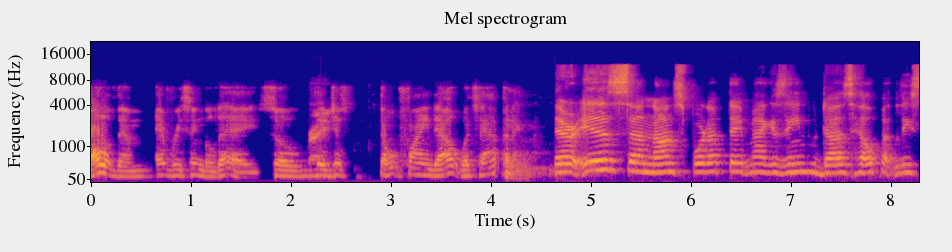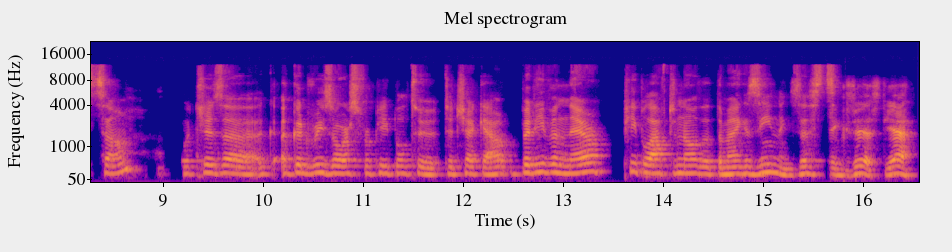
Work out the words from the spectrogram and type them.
all of them every single day. So right. they just don't find out what's happening. There is a non-sport update magazine who does help at least some, which is a, a good resource for people to to check out. But even there, people have to know that the magazine exists. Exist, yeah.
